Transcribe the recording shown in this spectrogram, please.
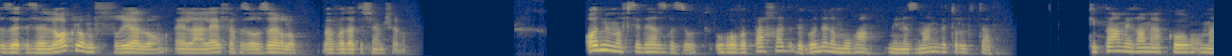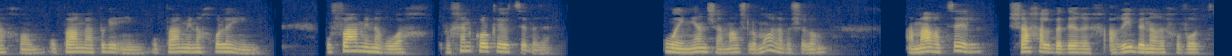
זה, זה לא רק לא מפריע לו, אלא להפך, זה עוזר לו בעבודת השם שלו. עוד ממפסידי הזריזות הוא רוב הפחד וגודל המורא מן הזמן ותולדותיו. כי פעם מרע מהקור ומהחום, ופעם מהפגעים, ופעם מן החולאים, ופעם מן הרוח, וכן כל כיוצא בזה. הוא העניין שאמר שלמה עליו השלום, אמר הצל, שחל בדרך, ארי בין הרחובות.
